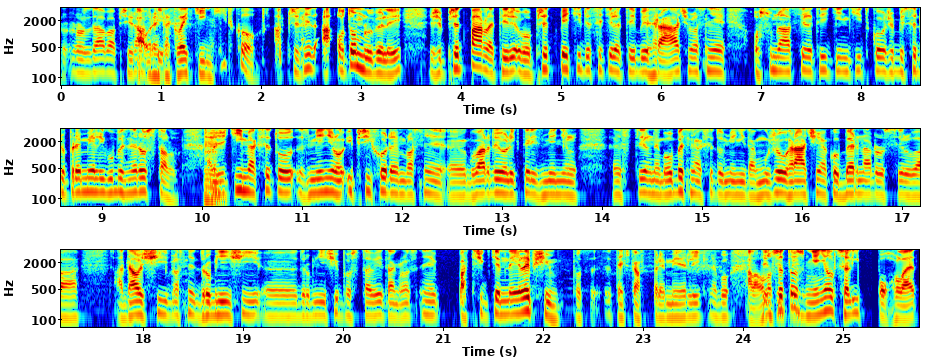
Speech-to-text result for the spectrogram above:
rozdává přihrávky. A on je takové tintítko. A přesně, a o tom mluvili, že před pár lety, nebo před pěti, deseti lety by hráč vlastně 18 letý tintítko, že by se do Premier League vůbec nedostalo. Hmm. Ale že tím, jak se to změnilo i příchodem vlastně Guardioli, který změnil styl, nebo obecně jak se to mění, tak můžou hráči jako Bernardo Silva a další vlastně drobnější, drobnější postavy, tak vlastně patří k těm nejlepším teďka v Premier League. Nebo Ale ono se to změnil celý pohled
